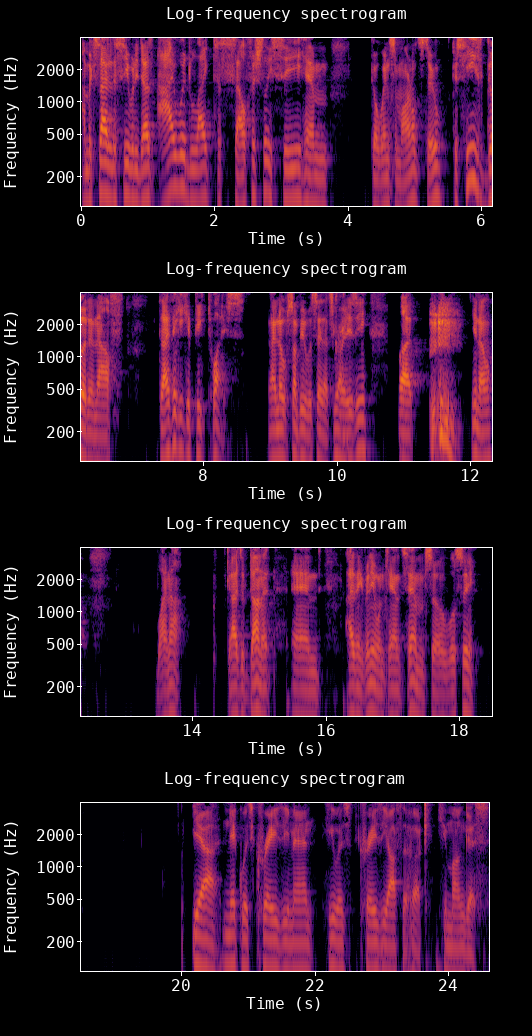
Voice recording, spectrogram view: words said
I'm excited to see what he does. I would like to selfishly see him go win some Arnolds too, because he's good enough that I think he could peak twice. And I know some people would say that's Right. crazy, but you know, why not? Guys have done it, and I think if anyone can, it's him. So we'll see. Yeah, Nick was crazy, man. He was crazy off the hook, humongous,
